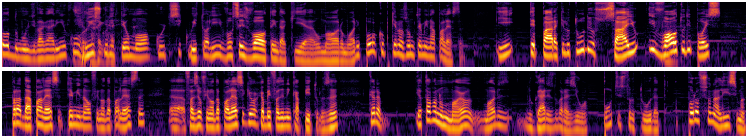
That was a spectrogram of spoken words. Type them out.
todo mundo devagarinho, com o risco de ter um maior curto-circuito ali. Vocês voltem daqui a uma hora, uma hora e pouco, porque nós vamos terminar a palestra. E te, para aquilo tudo, eu saio e volto depois para dar a palestra, terminar o final da palestra, uh, fazer o final da palestra que eu acabei fazendo em capítulos, né? Cara, eu estava no maior, maiores lugares do Brasil, uma puta estrutura, profissionalíssima.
